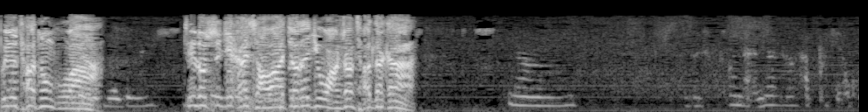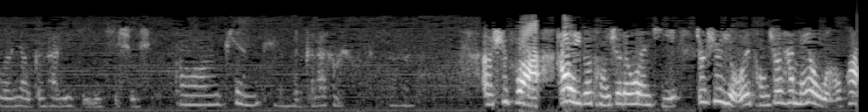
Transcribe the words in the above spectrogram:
不就他痛苦啊？这种事情还少啊，叫他去网上查查看。嗯。说男的说他不结婚，要跟他一起一起修行。嗯，骗骗跟他说。呃，师傅啊，还有一个同学的问题，就是有位同学他没有文化，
